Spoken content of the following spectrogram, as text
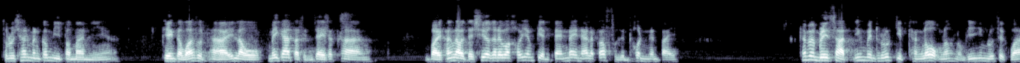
solution มันก็มีประมาณนี้ เพียงแต่ว่าสุดท้ายเราไม่กล้าตัดสินใจสักทาง บ่อยครั้งเราจะเชื่อก็ได้ว่าเขายังเปลี่ยนแปลงได้นะ แล้วก็ฝืนทนกันไป ถ้าเป็นบริษัทยิ่งเป็นธุรกิจทางโลกเนาะหลวงพี่ยิ่งรู้สึกว่า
